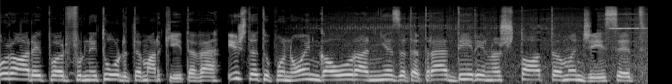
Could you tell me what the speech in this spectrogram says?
orari për furnitorët e marketeve ishte të punojnë nga ora njëzet e tre deri në shtatë të mëngjesit.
